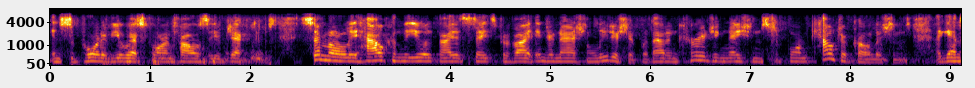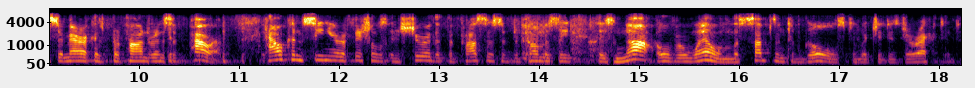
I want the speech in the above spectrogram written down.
in support of U.S. foreign policy objectives? Similarly, how can the United States provide international leadership without encouraging nations to form counter-coalitions against America's preponderance of power? How can senior officials ensure that the process of diplomacy does not overwhelm the substantive goals to which it is directed?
